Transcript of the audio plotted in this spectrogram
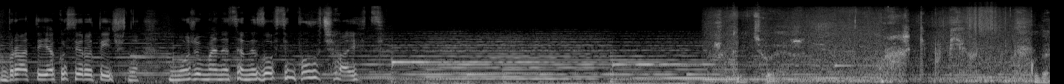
брати якось еротично. Може, в мене це не зовсім виходить. Що ти відчуваєш? Мурашки побігли. Куди?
